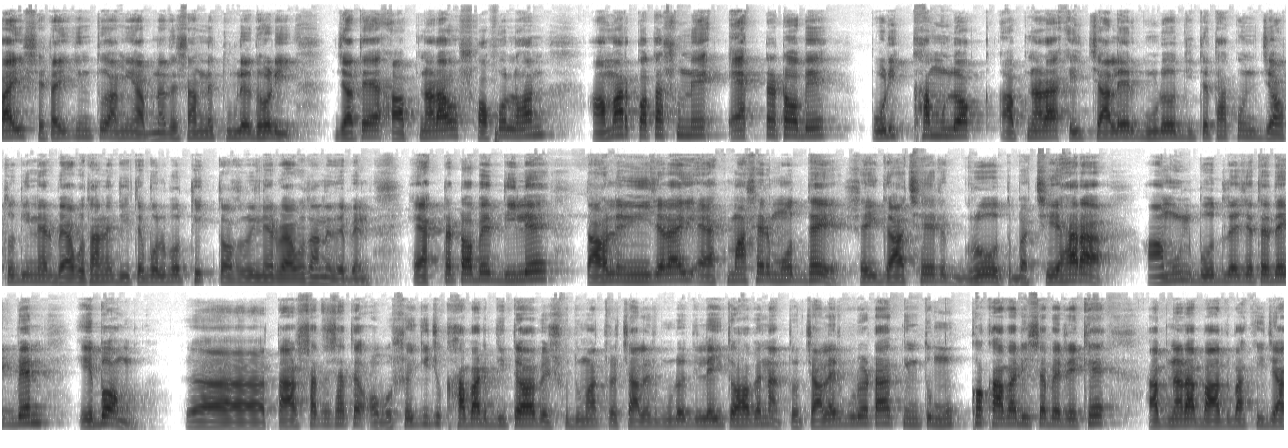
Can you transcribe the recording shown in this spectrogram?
পাই সেটাই কিন্তু আমি আপনাদের সামনে তুলে ধরি, যাতে আপনারাও সফল হন। আমার কথা শুনে একটা টবে পরীক্ষামূলক আপনারা এই চালের গুঁড়ো দিতে থাকুন, যতদিনের ব্যবধানে দিতে বলব ঠিক ততদিনের ব্যবধানে দেবেন। একটা টবে দিলে তাহলে নিজেরাই এক মাসের মধ্যে সেই গাছের গ্রোথ বা চেহারা আমূল বদলে যেতে দেখবেন এবং তার সাথে সাথে অবশ্যই কিছু খাবার দিতে হবে। শুধুমাত্র চালের গুঁড়ো দিলেই তো হবে না। তো চালের গুঁড়োটা কিন্তু মুখ্য খাবার হিসাবে রেখে আপনারা বাদ বাকি যা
